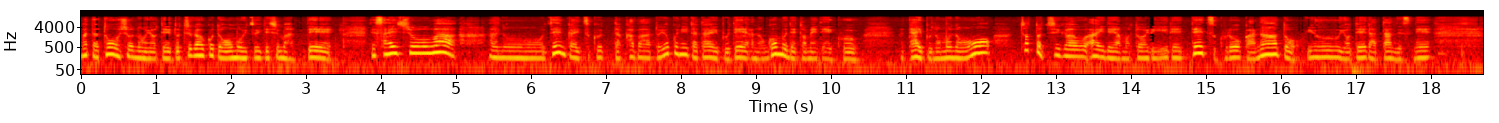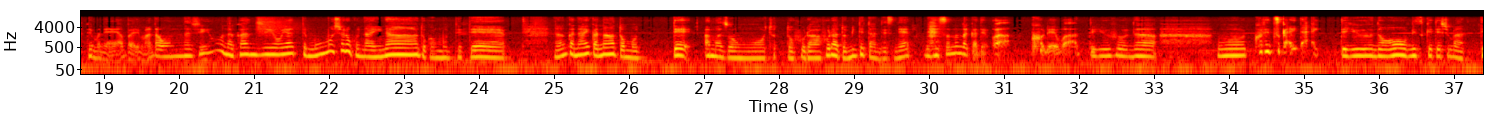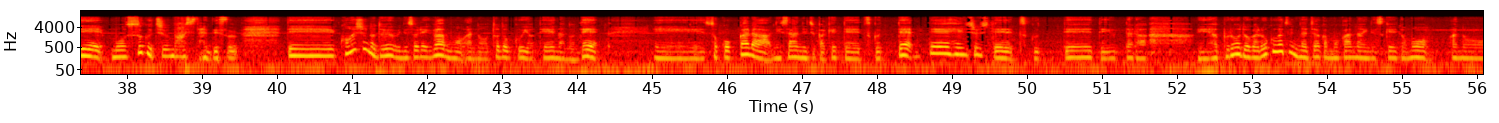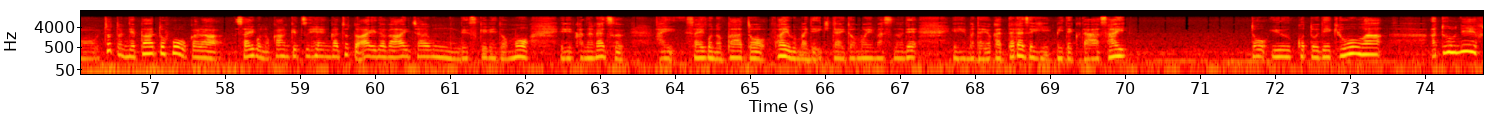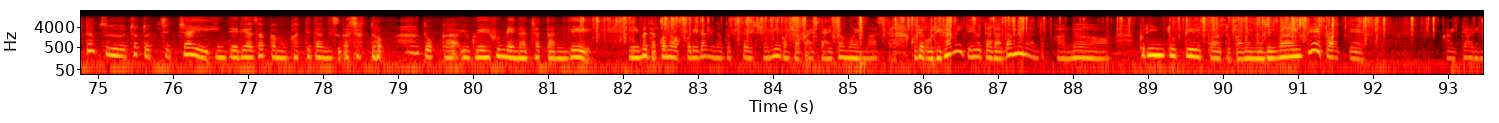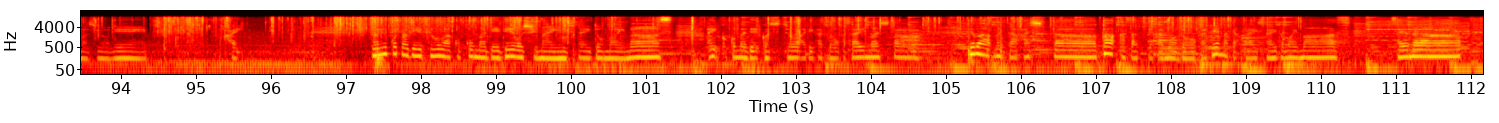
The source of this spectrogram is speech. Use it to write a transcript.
また当初の予定と違うことを思いついてしまってで最初はあの前回作ったカバーとよく似たタイプであのゴムで留めていくタイプのものをちょっと違うアイデアも取り入れて作ろうかなという予定だったんですね。でもねやっぱりまだ同じような感じをやっても面白くないなとか思っててなんかないかなと思ってアマゾンをちょっとふらふらと見てたんですね。でその中でわこれはっていう風なもうこれ使いたいっていうのを見つけてしまってもうすぐ注文したんです。で今週の土曜日にそれがもうあの届く予定なので、えー、そこから23日かけて作ってで編集して作ってって言ったら、えー、アップロードが6月になっちゃうかもわかんないんですけれどもあのちょっとねパート4から最後の完結編がちょっと間が空いちゃうんですけれども、えー、必ずはい、最後のパート5までいきたいと思いますので、え、またよかったら是非見てください。ということで今日はあとね2つちょっとちっちゃいインテリア雑貨も買ってたんですがちょっとどっか行方不明になっちゃったんで、えー、またこの折り紙の時と一緒にご紹介したいと思います。これ折り紙って言うたらダメなのかな？プリントペーパーとかねもうデザインペーパーって書いてありますよね。はい。ということで今日はここまででおしまいにしたいと思います。はい、ここまでご視聴ありがとうございました。ではまた明日か明後日かの動画でまたお会いしたいと思います。さようなら。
